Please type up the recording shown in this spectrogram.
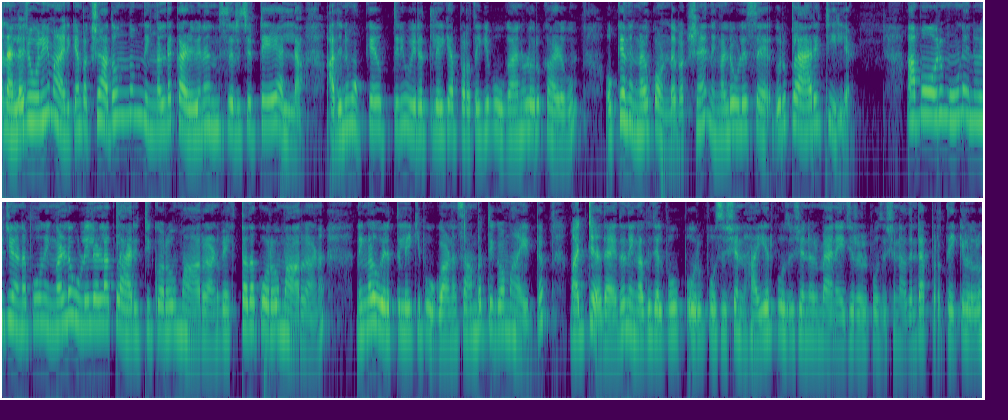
നല്ല ജോലിയും ആയിരിക്കാം പക്ഷെ അതൊന്നും നിങ്ങളുടെ കഴിവിനനുസരിച്ചിട്ടേ അല്ല. അതിനുമൊക്കെ ഒത്തിരി ഉയരത്തിലേക്ക് അപ്പുറത്തേക്ക് പോകാനുള്ള ഒരു കഴിവും ഒക്കെ നിങ്ങൾക്കുണ്ട്. പക്ഷേ നിങ്ങളുടെ ഉള്ളിൽ ഒരു ക്ലാരിറ്റി ഇല്ല. അപ്പോൾ ഒരു മൂൺ എനർജിയാണ് അപ്പോൾ നിങ്ങളുടെ ഉള്ളിലുള്ള ക്ലാരിറ്റി കുറവ് മാറുകയാണ്. വ്യക്തത കുറവ് മാറുകയാണ്. നിങ്ങൾ ഉയരത്തിലേക്ക് പോകുകയാണ് സാമ്പത്തികമായിട്ട് മറ്റ് അതായത് നിങ്ങൾക്ക് ചിലപ്പോൾ ഒരു പൊസിഷൻ ഹയർ പൊസിഷൻ ഒരു മാനേജറിയൽ പൊസിഷൻ അതിന്റെ അപ്പുറത്തേക്കുള്ള ഒരു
